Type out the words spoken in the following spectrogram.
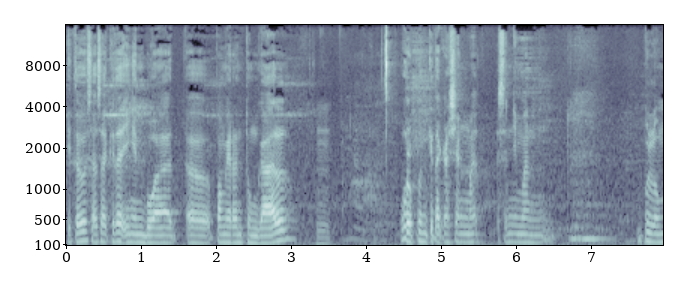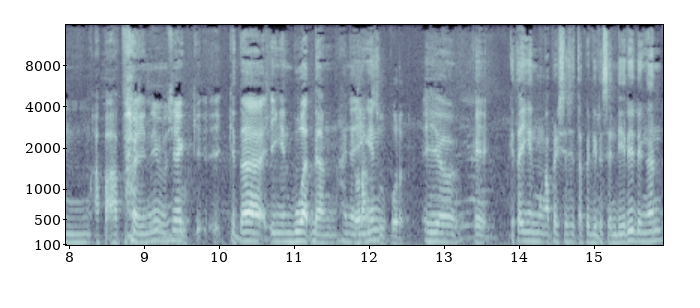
itu saat kita ingin buat eh, pameran tunggal Hmm. walaupun kita kasih yang ma- seniman belum apa-apa ini maksudnya ki- kita ingin buat dan hanya orang ingin support. iya kayak kita ingin mengapresiasi tapi diri sendiri dengan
